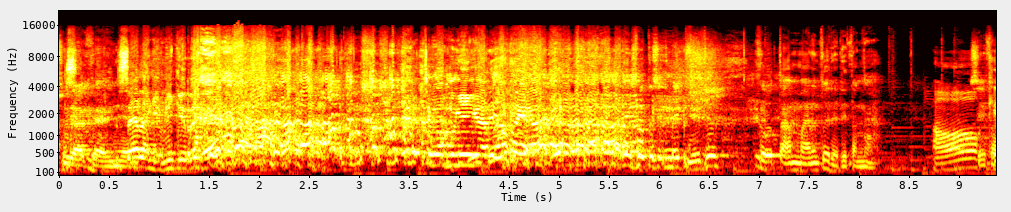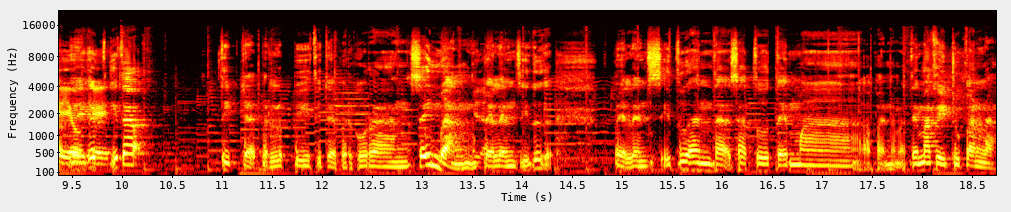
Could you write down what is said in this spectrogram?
suraganya. Saya lagi mikir. Cuma mengingat apa ya? Virtus in Medio itu keutamaan itu ada di tengah. Oh, Oke, oke. kan kita tidak berlebih, tidak berkurang, seimbang. Iya. Balance itu balance itu antara satu tema apa namanya? Tema kehidupan lah.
